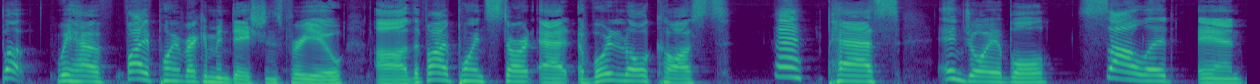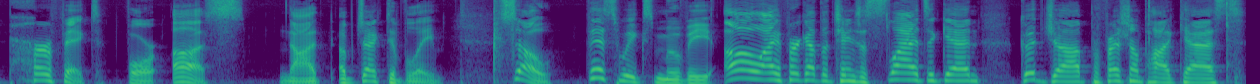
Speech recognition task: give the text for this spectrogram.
But we have five point recommendations for you. Uh, the five points start at avoid at all costs, eh, pass, enjoyable, solid, and perfect for us, not objectively. So, this week's movie. Oh, I forgot to change the slides again. Good job, professional podcast.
